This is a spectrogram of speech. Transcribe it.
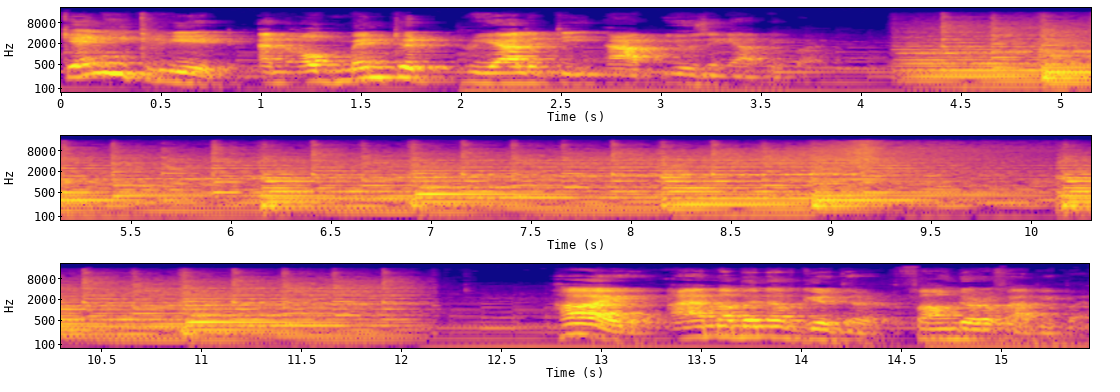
can he create an augmented reality app using AppyPie? Hi, I am Abhinav Girdhar, founder of AppyPie.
